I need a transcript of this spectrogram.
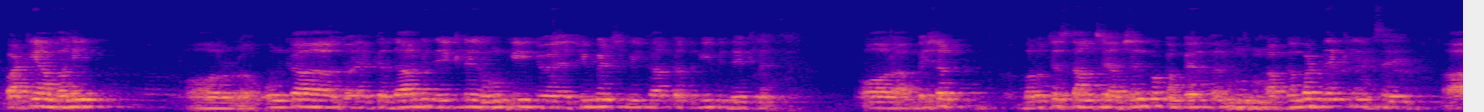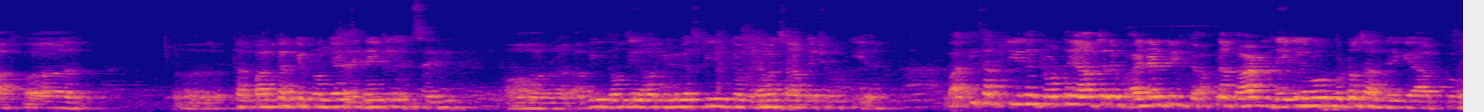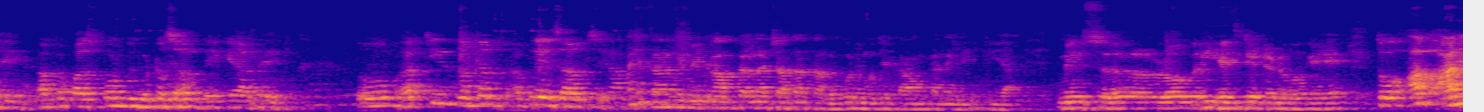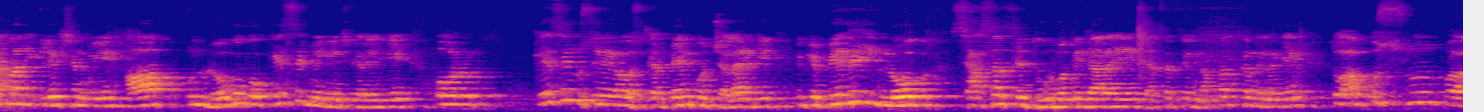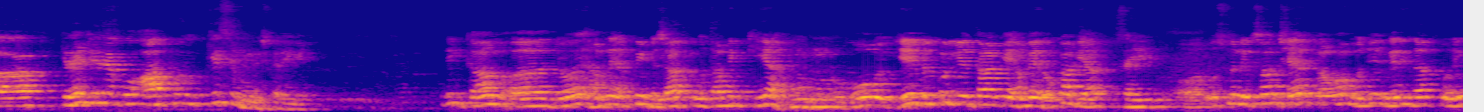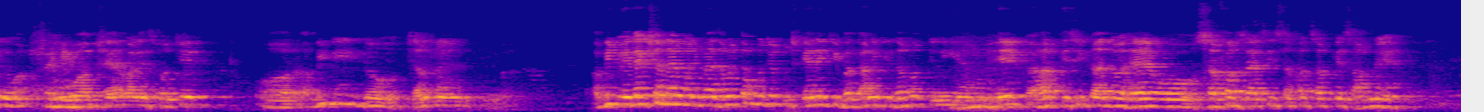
पार्टियाँ बनी और उनका जो है किरदार भी देख लें उनकी जो है अचीवमेंट्स भी कारकर्दगी भी देख लें। और आप बेशक बलूचिस्तान से आप सिंध को कंपेयर। करें आप गंबट देख लें से आप थरपालकर के प्रोजेक्ट देख लें सही। और अभी दो तीन और यूनिवर्सिटीज जो बिलावल साहब ने शुरू की है बाकी सब चीज़ें छोड़ते हैं। आप सिर्फ़ आइडेंटिटी अपना कार्ड देंगे वो भी भुट्टो साहब देंगे आपको। सही। आपका पासपोर्ट भी भुट्टो साहब देंगे आपको। तो हर चीज़ मतलब अपने हिसाब से। अच्छा कहा कि मैं काम करना चाहता था लोगों ने मुझे काम करने नहीं दिया। मीन्स लोग हेजिटेटेड हो गए तो अब आने वाली इलेक्शन में आप उन लोगों को कैसे मैनेज करेंगे और कैसे उसे उस कैंपेन को चलाएँगे? क्योंकि पहले ही लोग सियासत से दूर होते जा रहे हैं सियासत से नफरत करने लगे तो अब उस क्राइटेरिया को आप कैसे मैनेज करेंगे नहीं काम जो है हमने अपनी बिसात के मुताबिक किया हम्म। वो ये बिल्कुल ये था कि हमें रोका गया सही और उसमें नुकसान शहर का हुआ मुझे मेरी जात को नहीं हुआ सही। अब शहर वाले सोचे और अभी भी जो चल रहे हैं अभी जो इलेक्शन है मुझे मैं समझता हूँ मुझे कुछ कहने की बताने की ज़रूरत ही नहीं हम्म। है एक हर किसी का जो है वो सफ़र सियासी सफ़र सबके सामने है।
